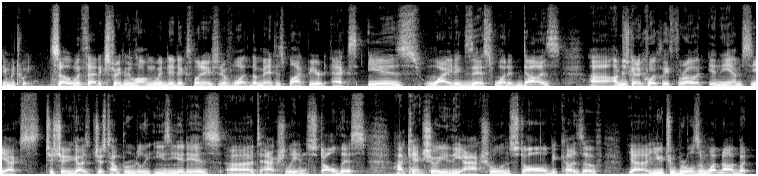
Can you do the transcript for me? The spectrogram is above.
in between. So with that extremely long-winded explanation of what the Mantis Blackbeard X is, why it exists, what it does, uh, I'm just gonna quickly throw it in the MCX to show you guys just how brutally easy it is uh, to actually install this. I can't show you the actual install because of yeah, YouTube rules and whatnot, but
